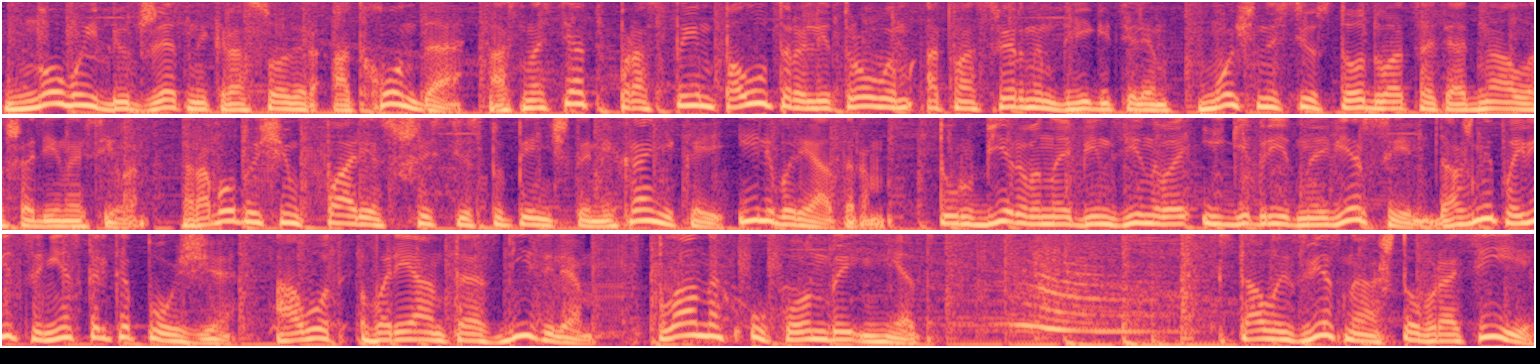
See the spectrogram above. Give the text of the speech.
новый бюджетный кроссовер от Honda оснастят простым полуторалитровым атмосферным двигателем мощностью 121 лошадиная сила, работающим в паре с шестиступенчатой механикой или вариатором. Турбированная бензиновая и гибридная версии должны появиться несколько позже, а вот варианта с дизелем в планах у Honda нет. Стало известно, что в России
